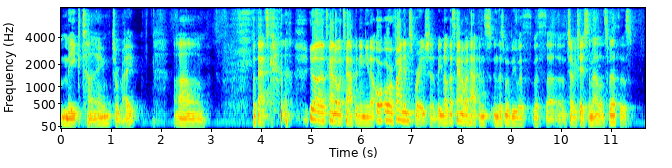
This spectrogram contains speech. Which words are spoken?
make time to write. Um, but that's kind of, you know that's kind of what's happening you know or, or find inspiration. But you know that's kind of what happens in this movie with with uh, Chevy Chase and Madolyn Smith is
